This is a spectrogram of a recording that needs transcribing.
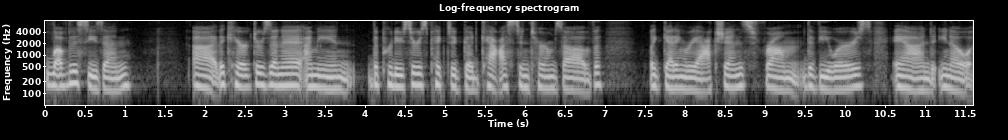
loved the season. Uh, the characters in it, I mean, the producers picked a good cast in terms of like getting reactions from the viewers and, you know,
